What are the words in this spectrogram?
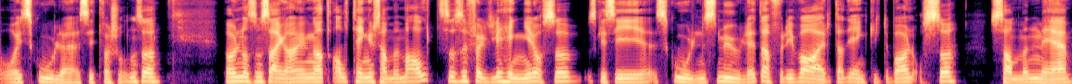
og i skolesituasjonen. Så det var vel noen som sa en gang at alt henger sammen med alt, så selvfølgelig henger også skal si, skolens mulighet da, for å ivareta de enkelte barn også sammen med,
